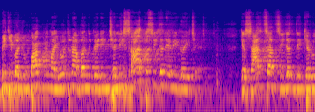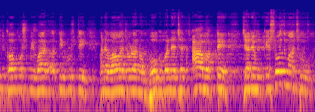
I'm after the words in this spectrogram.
બીજી બાજુ પાક વીમા યોજના બંધ કરીને છેલ્લી સાત સિઝન એવી ગઈ છે કે સાત સાત સિઝનથી ખેડૂત કમોસમી વાર અતિવૃષ્ટિ અને વાવાઝોડાનો ભોગ બને છે. આ વખતે જ્યારે હું કેશોદમાં છું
